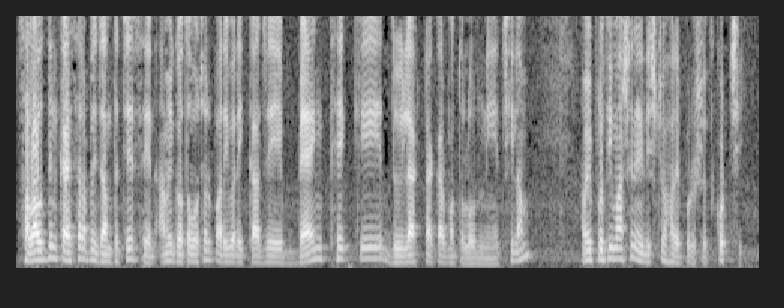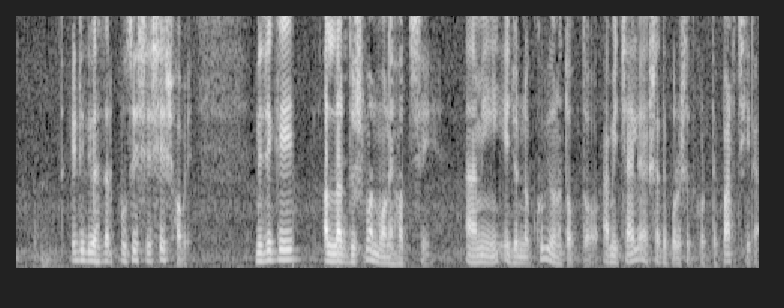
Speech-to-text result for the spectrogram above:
সালাউদ্দিন কায়সার, আপনি জানতে চেয়েছেন, আমি গত বছর পারিবারিক কাজে ব্যাংক থেকে দুই লাখ টাকার মতো লোন নিয়েছিলাম। আমি প্রতি মাসে নির্দিষ্ট হারে পরিশোধ করছি। এটি দুই হাজার পঁচিশে শেষ হবে। নিজেকে আল্লাহর দুশ্মন মনে হচ্ছে। আমি এজন্য খুবই অনুতপ্ত। আমি চাইলেও একসাথে পরিশোধ করতে পারছি না।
